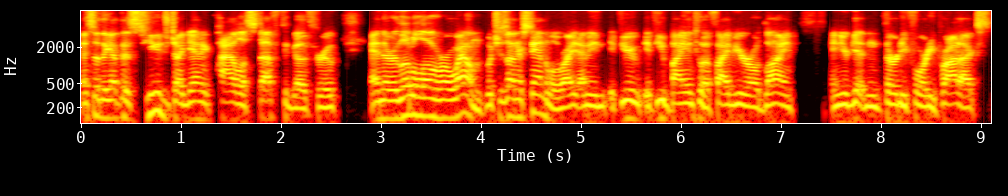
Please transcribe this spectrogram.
And so they got this huge gigantic pile of stuff to go through and they're a little overwhelmed, which is understandable, right? I mean, if you if you buy into a 5-year-old line and you're getting 30 40 products,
